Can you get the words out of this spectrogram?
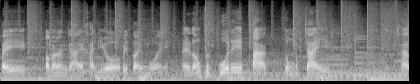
ไปออกกำลังกายคาร์ดิโอไปต่อยมวยแต่ต้องฝึกพูดให้ปากตรงกับใจครับ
